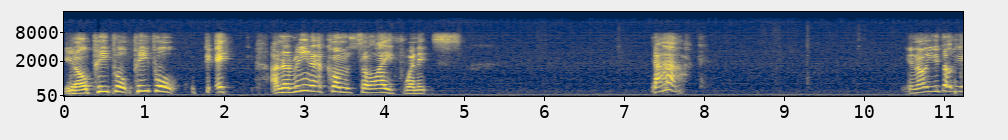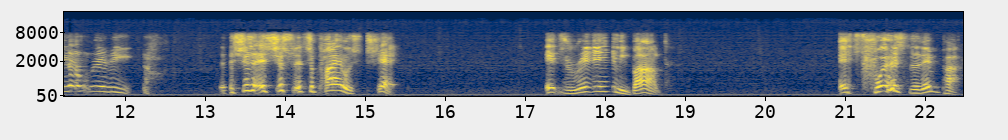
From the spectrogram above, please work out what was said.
You know, people, people. It, an arena comes to life when it's dark. You know, you don't you don't really it's just it's just it's a pile of shit. It's really bad. It's worse than impact.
